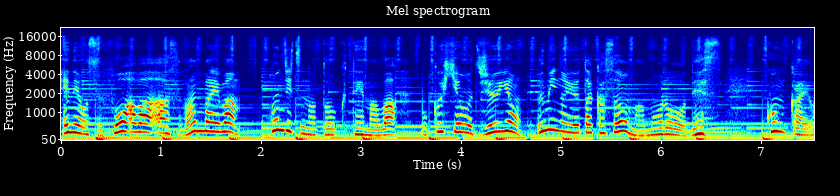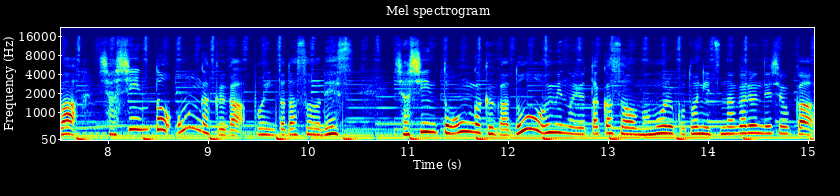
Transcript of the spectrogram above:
エネオス4 Hour Earth 1 by 1本日のトークテーマは目標14海の豊かさを守ろうです今回は写真と音楽がポイントだそうです写真と音楽がどう海の豊かさを守ることにつながるんでしょうか？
